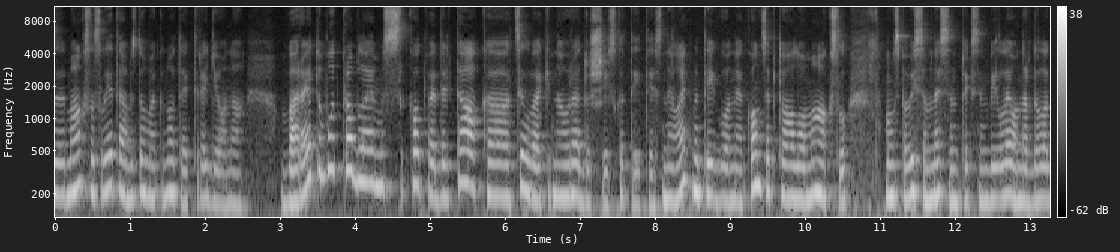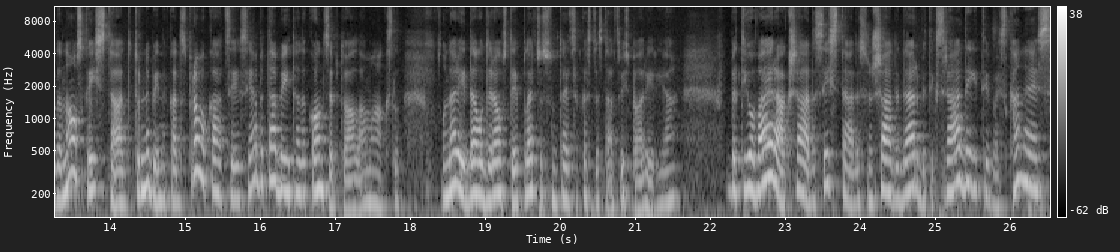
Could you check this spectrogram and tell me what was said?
eh, mākslas lietām es domāju, ka noteikti reģionā varētu būt problēmas kaut vai dēļ tā, ka cilvēki nav raduši skatīties ne laikmetīgo, ne konceptuālo mākslu. Mums pavisam nesen teiksim, bija Leonarda Laganovska izstāde. Tur nebija nekādas provokācijas, jā, bet tā bija tāda konceptuālā māksla. Un arī daudzi raustīja plecus un teica, kas tas vispār ir. Jā. Bet jo vairāk šādas izstādes un šādi darbi tiks rādīti vai skanēs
